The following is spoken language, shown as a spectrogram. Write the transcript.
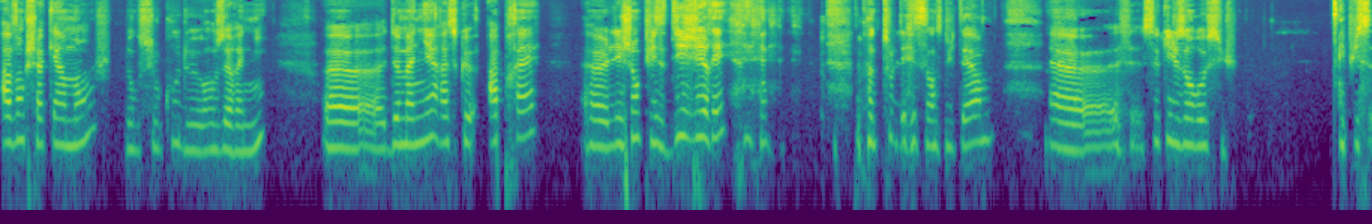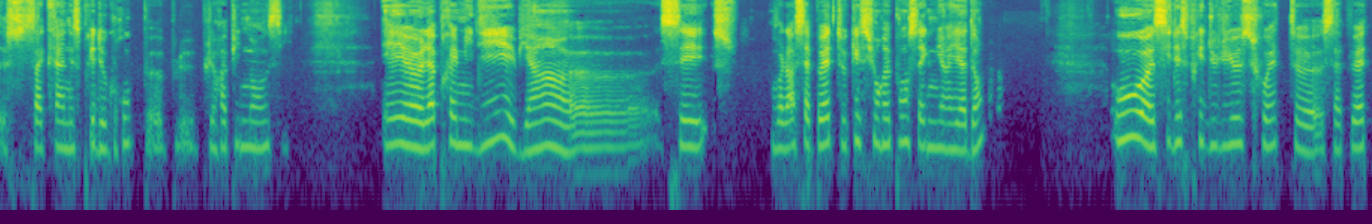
avant que chacun mange, donc sous le coup de 11h30, euh, de manière à ce que après euh, les gens puissent digérer dans tous les sens du terme euh, ce qu'ils ont reçu. Et puis ça crée un esprit de groupe euh, plus, rapidement aussi. Et euh, l'après-midi, eh bien, euh, c'est voilà, ça peut être question-réponse avec Myriadan. Ou si l'esprit du lieu souhaite, ça peut être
